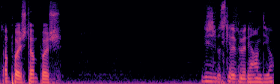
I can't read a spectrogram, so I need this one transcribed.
Don't push. Don't push. Visual be Just leave careful it. behind you.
